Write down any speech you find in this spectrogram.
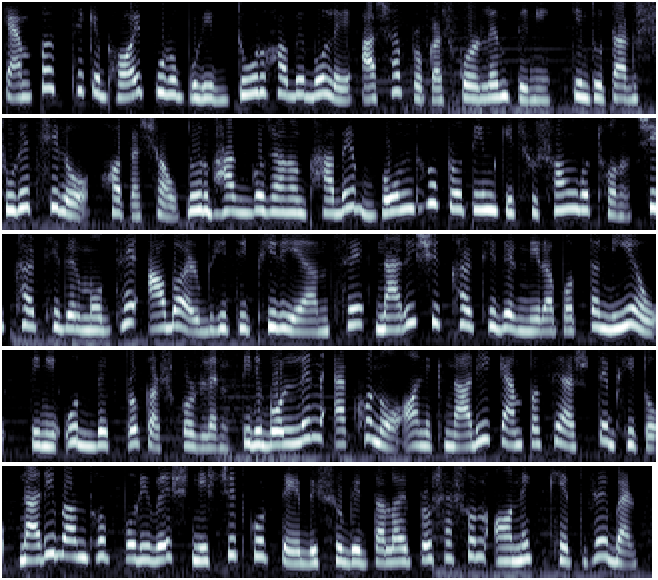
ক্যাম্পাস থেকে ভয় পুরোপুরি দূর হবে বলে আশা প্রকাশ করলেন তিনি। কিন্তু তার সুরে ছিল হতাশাও। দুর্ভাগ্যজনকভাবে বন্ধু প্রতিম কিছু সংগঠন শিক্ষার্থীদের মধ্যে আবার ভীতি ফিরিয়ে আনছে। নারী শিক্ষার্থীদের নিরাপত্তা নিয়েও তিনি উদ্বেগ প্রকাশ করলেন। তিনি বললেন, এখনও অনেক নারী ক্যাম্পাসে আসতে ভীত। নারী বান্ধব পরিবেশ নিশ্চিত করতে বিশ্ববিদ্যালয় প্রশাসন অনেক ক্ষেত্রে ব্যর্থ।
